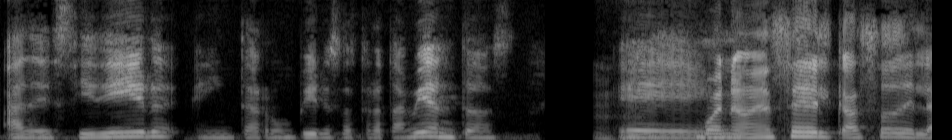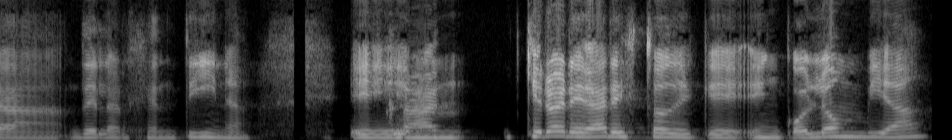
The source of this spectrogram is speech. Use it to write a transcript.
A decidir e interrumpir esos tratamientos. Eh, Bueno, ese es el caso de la, de la Argentina. Eh, Claro. Quiero agregar esto de que en Colombia,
